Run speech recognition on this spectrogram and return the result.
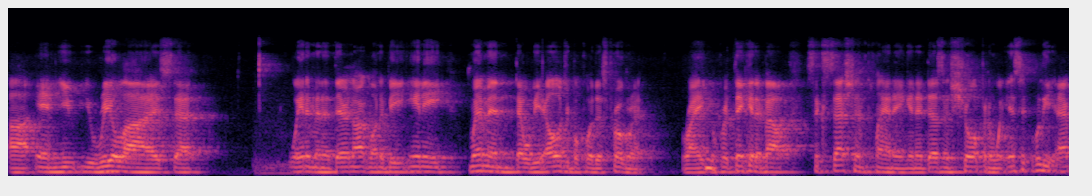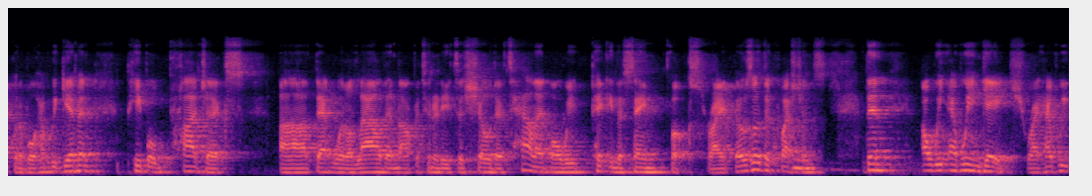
uh, and you you realize that wait a minute, there are not going to be any women that will be eligible for this program, right? If we're thinking about succession planning and it doesn't show up in a way, is it really equitable? Have we given people projects uh, that would allow them the opportunity to show their talent, or are we picking the same folks, right? Those are the questions. Mm-hmm. Then are we have we engaged, right? Have we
